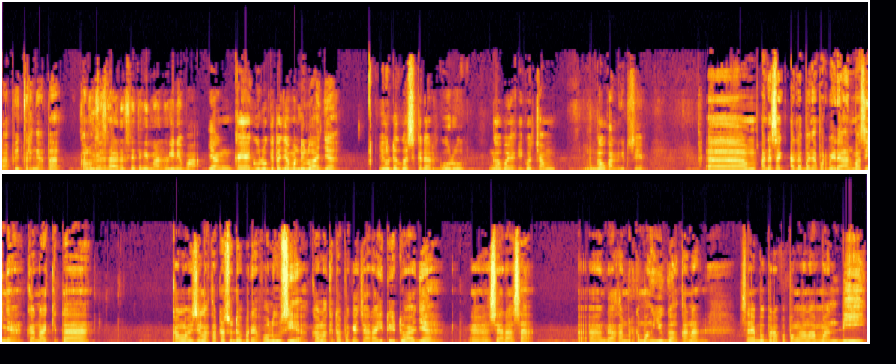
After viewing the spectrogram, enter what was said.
Tapi ternyata kalau guru saya seharusnya itu gimana? gini pak, yang kayak guru kita zaman dulu aja, ya udah gue sekedar guru, nggak banyak ikut camp, nggak bukan gitu sih. Em, ada ada banyak perbedaan pastinya, karena kita kalau istilah kata sudah berevolusi ya. Kalau kita pakai cara itu itu aja, eh, saya rasa eh, nggak akan berkembang juga karena saya beberapa pengalaman di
